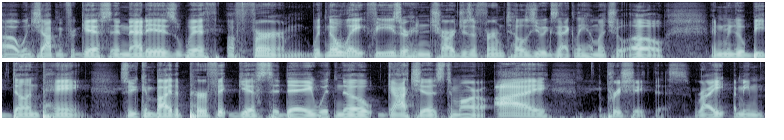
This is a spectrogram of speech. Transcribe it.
uh, when shopping for gifts, and that is with Affirm. With no late fees or hidden charges, Affirm tells you exactly how much you'll owe and when you'll be done paying. So you can buy the perfect gifts today with no gotchas tomorrow. I appreciate this, right? I mean,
